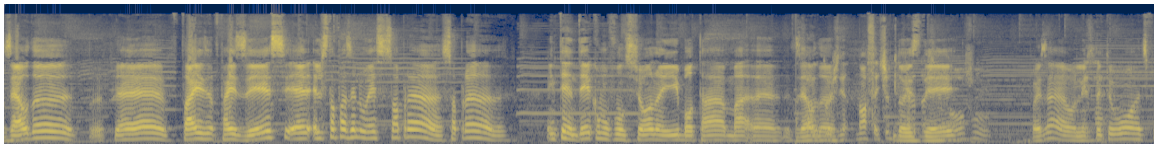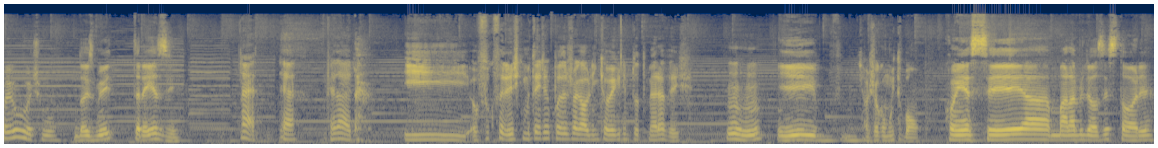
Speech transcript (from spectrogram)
Zelda é, faz, faz esse. é, eles estão fazendo esse só pra, só pra entender como funciona e botar é, Zelda. 2D. Nossa, tinha um 2D. novo. Pois é, o Link é. Between Worlds foi o último. 2013. É, é, verdade. E eu fico feliz que muita gente vai poder jogar o Link Awakening pela primeira vez. Uhum. E É um jogo muito bom. conhecer a maravilhosa história.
